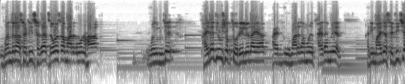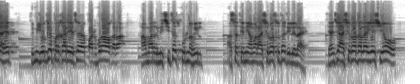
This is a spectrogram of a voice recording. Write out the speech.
बंदरासाठी सगळ्यात जवळचा मार्ग म्हणून हा व- म्हणजे फायद्यात देऊ शकतो. रेल्वेला या फाय- मार्गामुळे फायदा मिळेल. आणि माझ्या सदिच्छा आहेत तुम्ही योग्य प्रकारे याचा पाठपुरावा करा. हा मार्ग निश्चितच पूर्ण होईल असा त्यांनी आम्हाला आशीर्वाद सुद्धा दिलेला आहे. त्यांच्या आशीर्वादाला यश येवो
